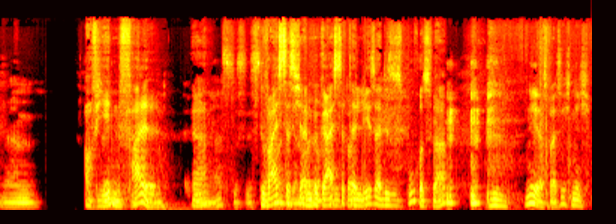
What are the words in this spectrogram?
Ähm, Auf jeden Fall. Ja. hast, das ist Du weißt, dass ich ein begeisterter. Leser dieses Buches war. Nee, das weiß ich nicht.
